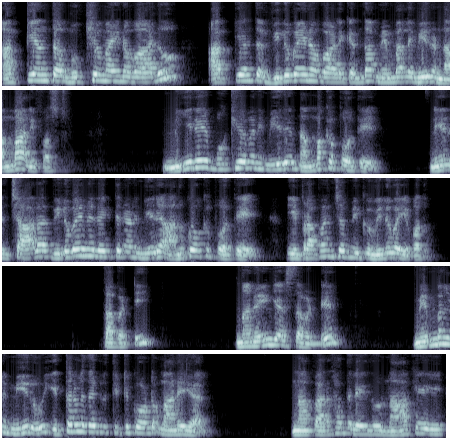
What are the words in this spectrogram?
అత్యంత ముఖ్యమైన వాడు అత్యంత విలువైన వాడి కింద మిమ్మల్ని మీరు నమ్మాలి ఫస్ట్ మీరే ముఖ్యమని మీరే నమ్మకపోతే నేను చాలా విలువైన వ్యక్తిని మీరే అనుకోకపోతే ఈ ప్రపంచం మీకు విలువ ఇవ్వదు. కాబట్టి మనం ఏం చేస్తామంటే మిమ్మల్ని మీరు ఇతరుల దగ్గర తిట్టుకోవటం మానేయాలి. నాకు అర్హత లేదు నాకే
